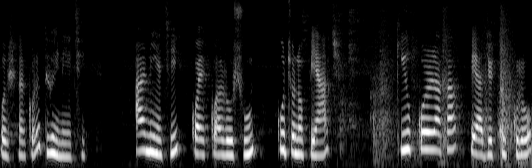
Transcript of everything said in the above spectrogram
পরিষ্কার করে ধুয়ে নিয়েছি। আর নিয়েছি কয়েক কোয়া রসুন, কুচনো পেঁয়াজ কিউব করে রাখা পেঁয়াজের টুকরো,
